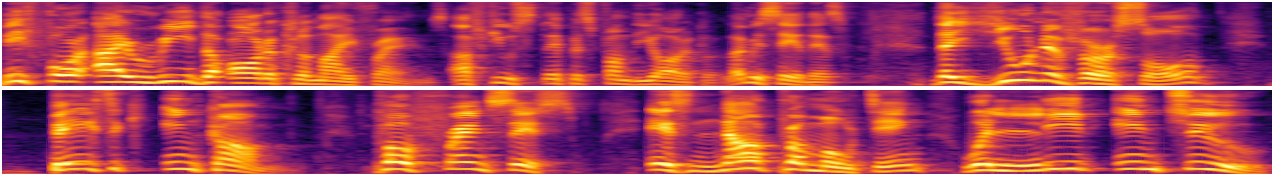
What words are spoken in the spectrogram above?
Before I read the article, my friends, a few snippets from the article. Let me say this The universal basic income, Pope Francis is now promoting, will lead into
